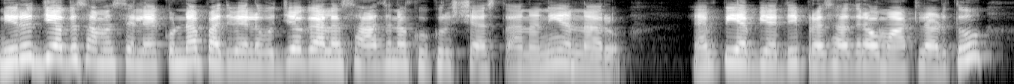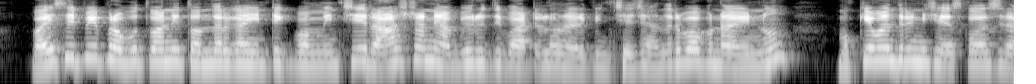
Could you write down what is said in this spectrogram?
నిరుద్యోగ సమస్య లేకుండా పదివేల ఉద్యోగాల సాధనకు కృషి చేస్తానని అన్నారు. ఎంపీ అభ్యర్థి ప్రసాదరావు మాట్లాడుతూ వైసీపీ ప్రభుత్వాన్ని తొందరగా ఇంటికి పంపించి రాష్ట్రాన్ని అభివృద్ధి బాటలో నడిపించే చంద్రబాబు నాయుడును ముఖ్యమంత్రిని చేసుకోవాల్సిన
